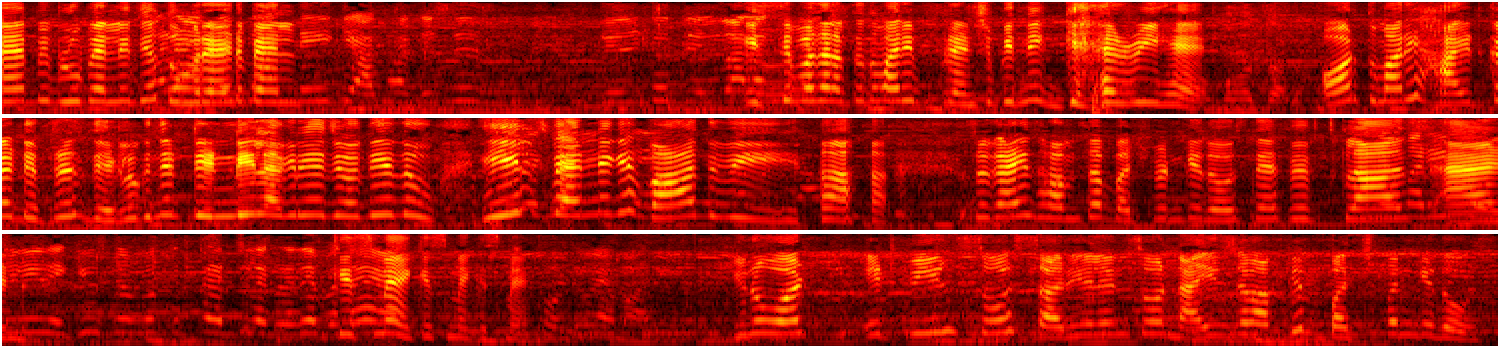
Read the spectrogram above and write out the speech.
मैं भी ब्लू पहन लेती तुम रेड पहन नहीं किया था। इससे पता लगता है तुम्हारी फ्रेंडशिप कितनी गहरी है। और तुम्हारी हाइट का डिफरेंस देख लो कितनी टिंडी लग रही है ज्योति तू। हील्स पहनने के बाद भी। सो गाइज़ हम सब बचपन के दोस्त हैं फिफ्थ क्लास एंड अच्छे किसमें किसमें किसमें? You know what it feel so surreal and so nice जब आपके बचपन के दोस्त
